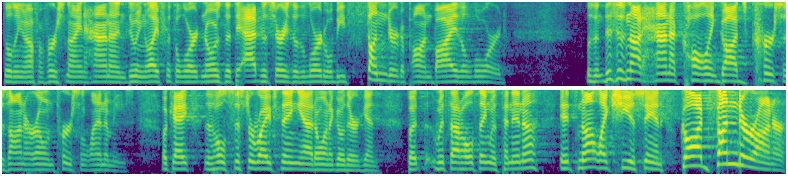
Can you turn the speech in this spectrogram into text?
Building off of verse 9, Hannah, in doing life with the Lord, knows that the adversaries of the Lord will be thundered upon by the Lord. Listen, this is not Hannah calling God's curses on her own personal enemies. Okay? The whole sister wife thing, yeah, I don't want to go there again. But with that whole thing with Peninnah, it's not like she is saying, God, thunder on her.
